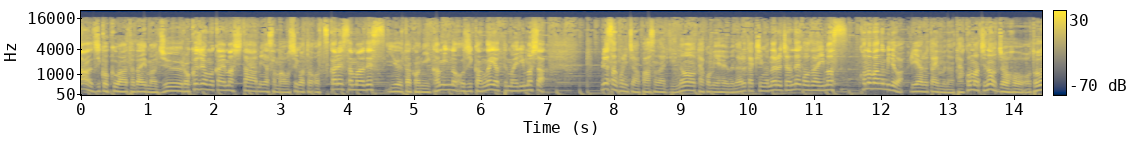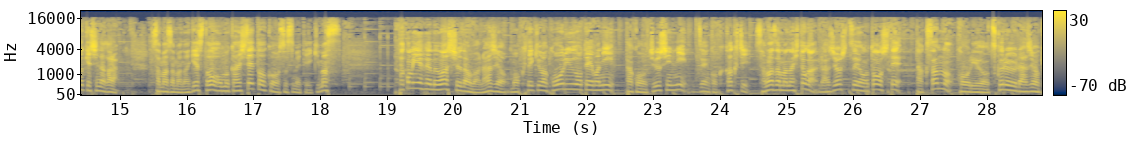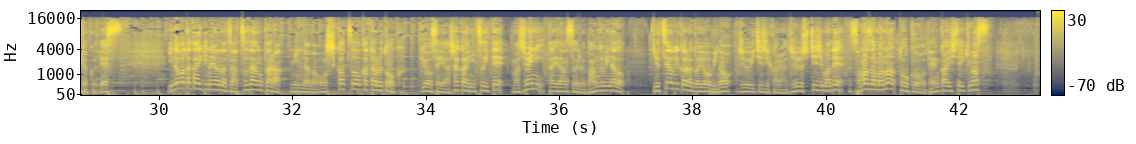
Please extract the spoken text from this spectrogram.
さあ時刻はただいま16時を迎えました。皆様お仕事お疲れ様です。ゆうたこに仮眠のお時間がやってまいりました。皆さんこんにちは。パーソナリティのタコミ FM なるたきしんごなるちゃんでございます。この番組ではリアルタイムなタコ町の情報をお届けしながら様々なゲストをお迎えしてトークを進めていきます。タコミ FM は集団はラジオ目的は交流をテーマにタコを中心に全国各地様々な人がラジオ出演を通してたくさんの交流を作るラジオ局です。井戸端会議のような雑談からみんなの推し活を語るトーク行政や社会について真面目に対談する番組など月曜日から土曜日の11時から17時まで様々なトークを展開していきます。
